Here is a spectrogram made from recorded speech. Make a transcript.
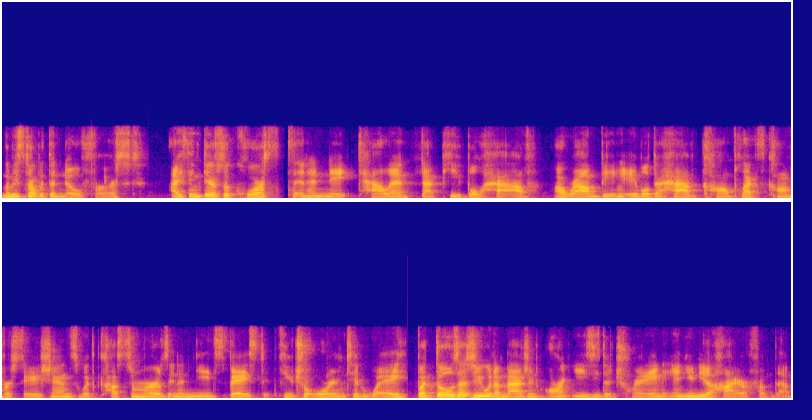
Let me start with the no first. I think there's, of course, an innate talent that people have around being able to have complex conversations with customers in a needs based, future oriented way. But those, as you would imagine, aren't easy to train and you need to hire from them.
